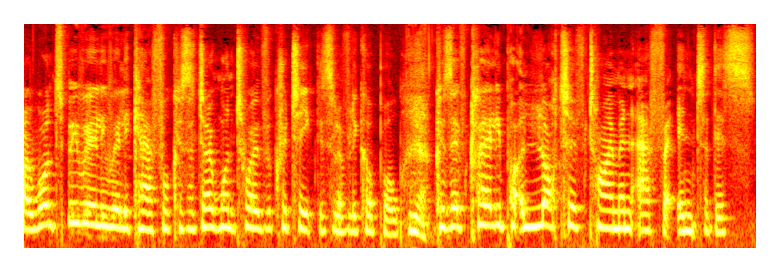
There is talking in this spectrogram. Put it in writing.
I want to be really, really careful because I don't want to over critique this lovely couple. Yeah. Because they've clearly put a lot of time and effort into this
